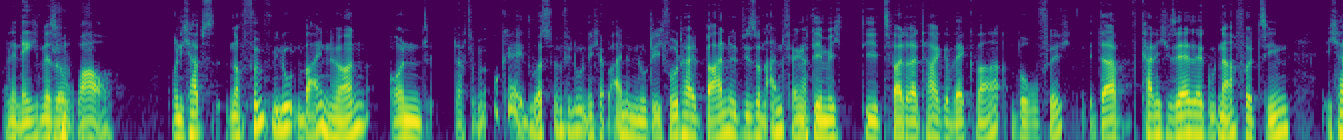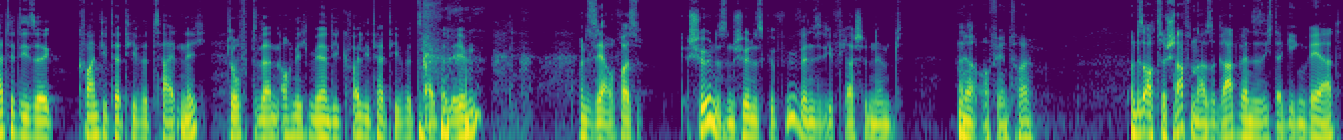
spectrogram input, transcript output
Und dann denke ich mir so, wow. Und ich habe es noch fünf Minuten weinen hören und dachte mir, okay, du hast fünf Minuten, ich habe eine Minute. Ich wurde halt behandelt wie so ein Anfänger, nachdem ich die zwei, drei Tage weg war, beruflich. Da kann ich sehr, sehr gut nachvollziehen. Ich hatte diese quantitative Zeit nicht, durfte dann auch nicht mehr die qualitative Zeit erleben. und es ist ja auch was Schönes, ein schönes Gefühl, wenn sie die Flasche nimmt. ja, auf jeden Fall. Und es auch zu schaffen, also gerade wenn sie sich dagegen wehrt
